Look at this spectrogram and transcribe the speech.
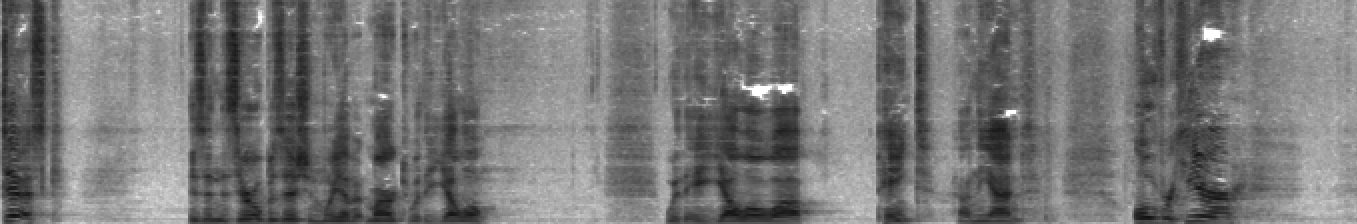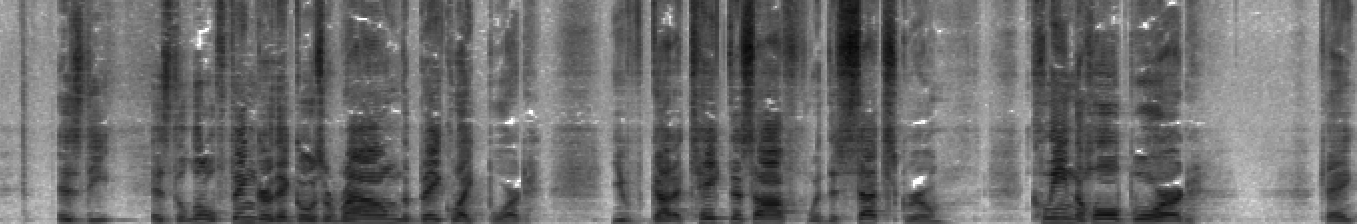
disc is in the zero position. We have it marked with a yellow with a yellow uh, paint on the end. Over here is the is the little finger that goes around the bakelite board. You've got to take this off with the set screw, clean the whole board, okay,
